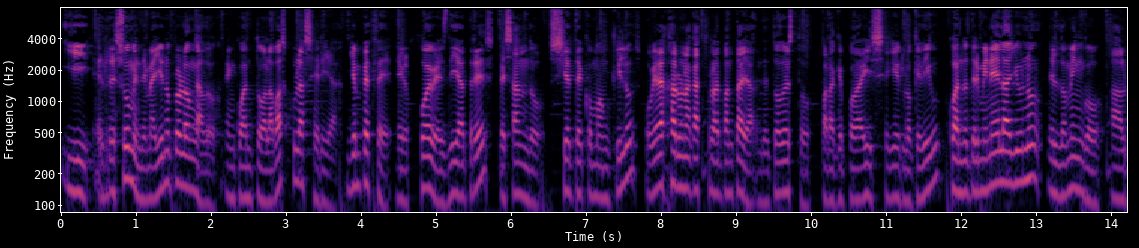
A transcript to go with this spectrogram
Y el resumen de mi ayuno prolongado en cuanto a la báscula sería, yo empecé el jueves día 3 pesando 7,1 kilos. Os voy a dejar una captura de pantalla de todo esto para que podáis seguir lo que digo. Cuando terminé el ayuno el domingo al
